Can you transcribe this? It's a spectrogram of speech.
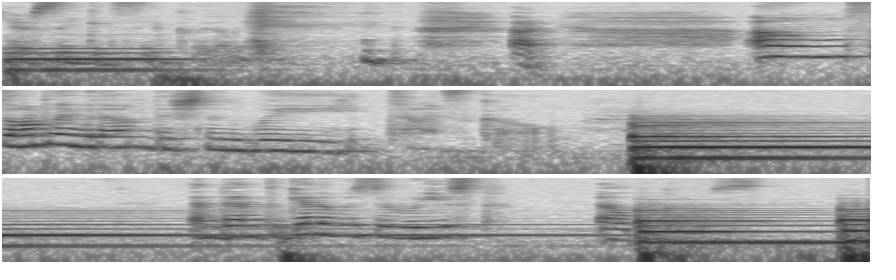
here so you can see clearly. Alright. Um, so I'm playing without condition weight. Let's go. And then together with the wrist, elbow goes.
